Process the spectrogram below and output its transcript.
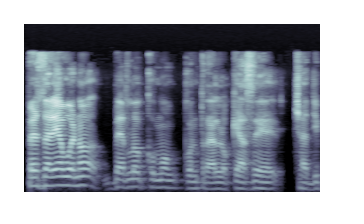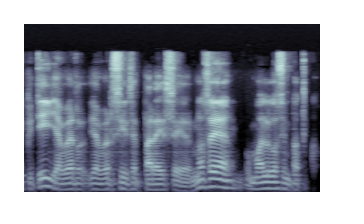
pero estaría bueno verlo como contra lo que hace ChatGPT y a ver, y a ver si se parece, no sé, como algo simpático.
